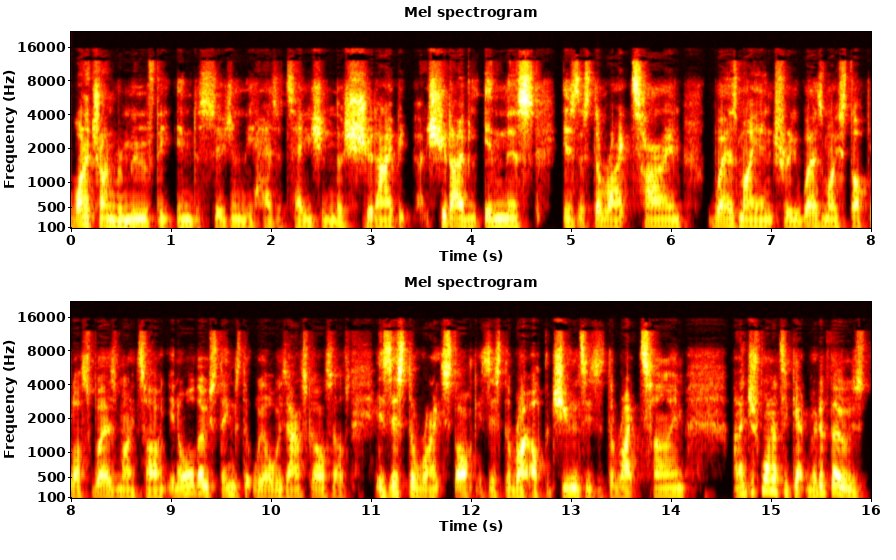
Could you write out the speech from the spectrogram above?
I want to try and remove the indecision, the hesitation, the should I be should I be in this? Is this the right time? Where's my entry? Where's my stop loss? Where's my target? You know, all those things that we always ask ourselves. Is this the right stock? Is this the right opportunity? Is this the right time? And I just wanted to get rid of those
